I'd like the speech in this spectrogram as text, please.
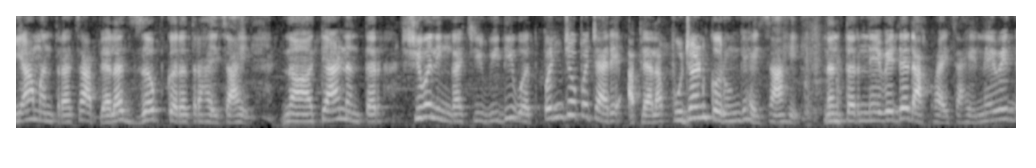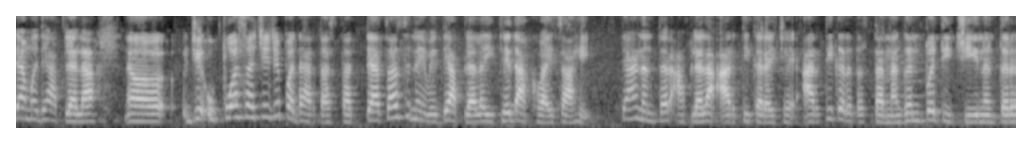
या मंत्राचा आपल्याला जप करत राहायचा आहे. न- त्यानंतर शिवलिंगाची विधिवत पंचोपचारे आपल्याला पूजन करून घ्यायचं आहे. नंतर नैवेद्य दाखवायचा आहे. नैवेद्यामध्ये आपल्याला जे उपवासाचे जे पदार्थ असतात त्याचाच नैवेद्य आपल्याला इथे दाखवायचा आहे. त्यानंतर आपल्याला आरती करायची आहे. आरती करत असताना गणपतीची नंतर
